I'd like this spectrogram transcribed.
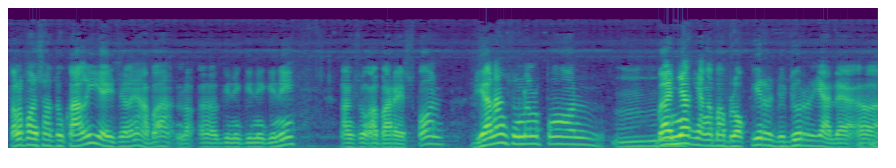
Telepon satu kali ya istilahnya abah eh, gini gini gini. Langsung abah respon dia langsung nelpon. Hmm. banyak yang abah blokir jujur ya ada eh,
